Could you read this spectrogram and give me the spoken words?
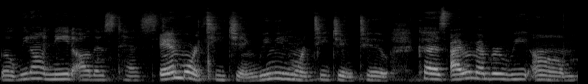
But we don't need all those tests. and more teaching we need more teaching too because i remember we um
